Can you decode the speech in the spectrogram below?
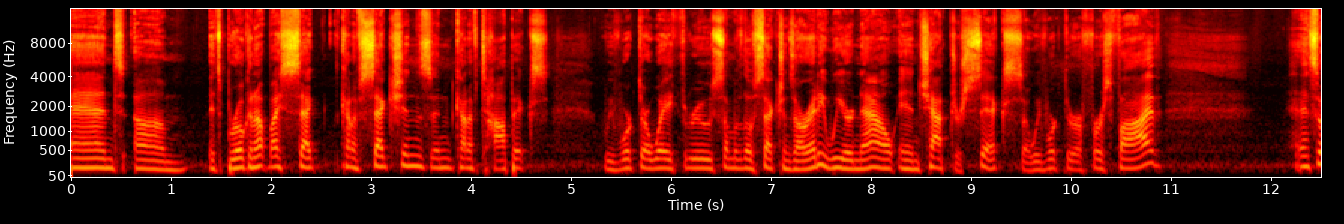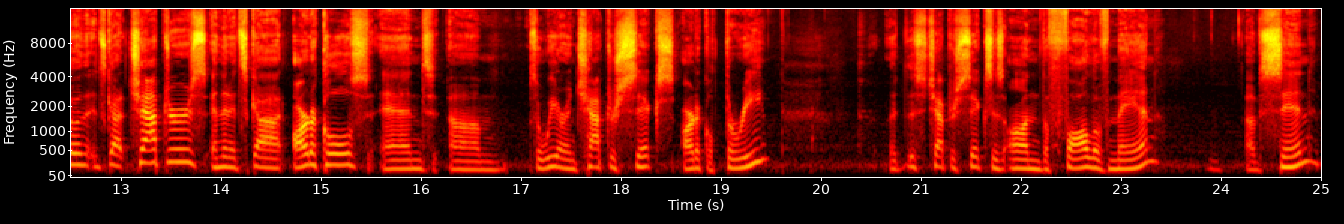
And um, it's broken up by sec- kind of sections and kind of topics. We've worked our way through some of those sections already. We are now in chapter six. So we've worked through our first five. And so it's got chapters and then it's got articles. And um, so we are in chapter six, article three. This chapter six is on the fall of man, of sin,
